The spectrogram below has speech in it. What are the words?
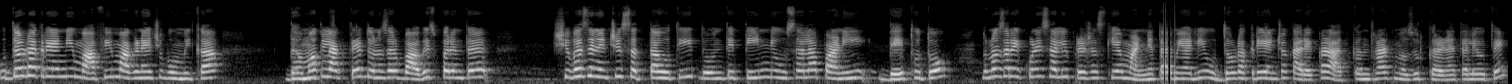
उद्धव ठाकरे यांनी माफी मागण्याची भूमिका धमक लागते. दोन हजार बावीस पर्यंत शिवसेनेची सत्ता होती. दोन ते तीन दिवसाला पाणी देत होतो. दोन हजार एकोणीस साली प्रशासकीय मान्यता मिळाली. उद्धव ठाकरे यांच्या कार्यकाळात कंत्राट मजूर करण्यात आले होते.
